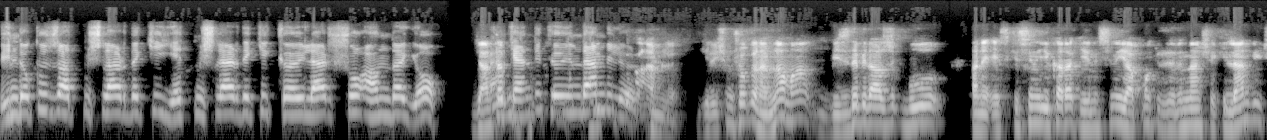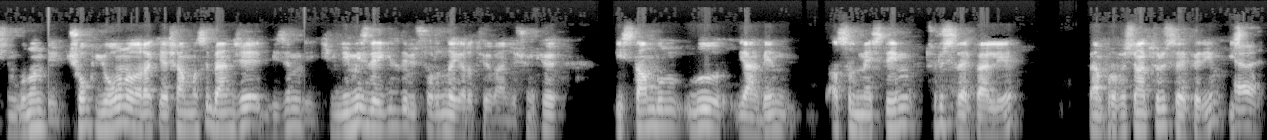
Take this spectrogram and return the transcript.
1960'lardaki 70'lerdeki köyler şu anda yok. Yani ben tabii, kendi köyümden biliyorum. Önemli. Girişim çok önemli ama bizde birazcık bu hani eskisini yıkarak yenisini yapmak üzerinden şekillendiği için bunun çok yoğun olarak yaşanması bence bizim kimliğimizle ilgili de bir sorun da yaratıyor bence. Çünkü İstanbullu yani benim asıl mesleğim turist rehberliği. Ben profesyonel turist rehberiyim. İstanbul'u evet.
